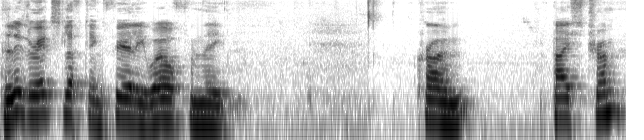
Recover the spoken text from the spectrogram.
The leatherette's lifting fairly well from the chrome base trim.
